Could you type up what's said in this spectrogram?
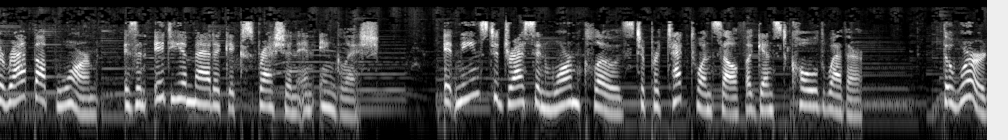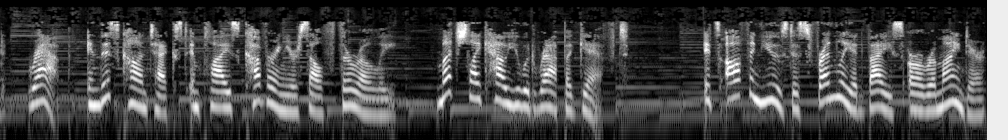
To wrap up warm is an idiomatic expression in English. It means to dress in warm clothes to protect oneself against cold weather. The word wrap in this context implies covering yourself thoroughly, much like how you would wrap a gift. It's often used as friendly advice or a reminder.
